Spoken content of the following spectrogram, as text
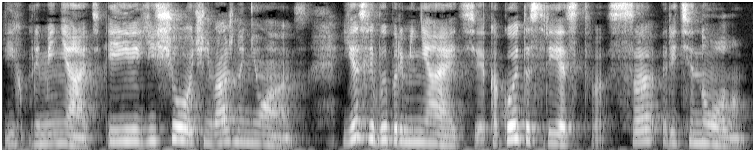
их применять, и еще очень важный нюанс, если вы применяете какое-то средство с ретинолом,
